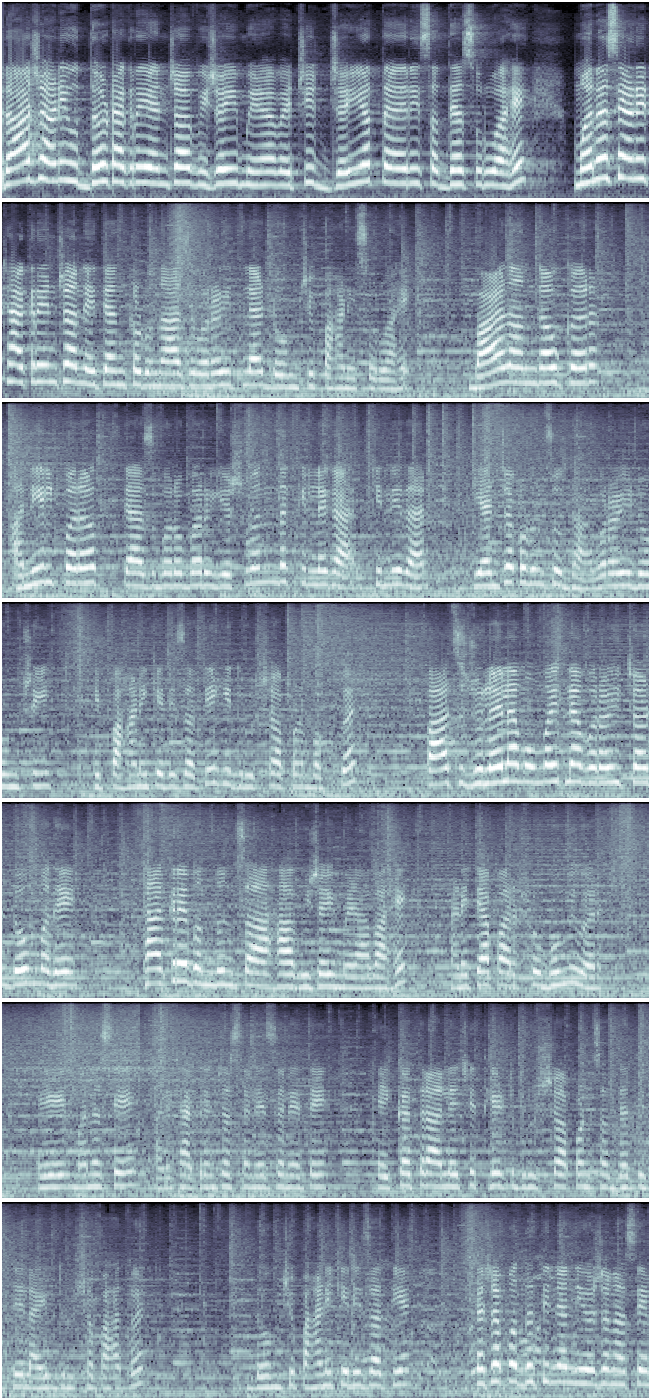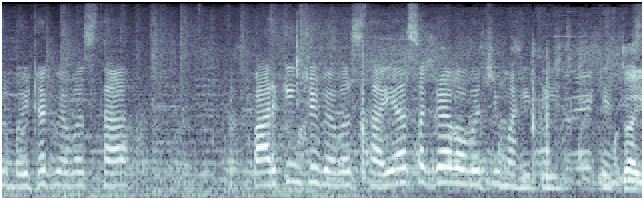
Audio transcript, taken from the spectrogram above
राज आणि उद्धव ठाकरे यांच्या विजयी मेळाव्याची जय्यत तयारी सध्या सुरू आहे. मनसे आणि ठाकरेंच्या नेत्यांकडून आज वरळीतल्या डोमची पाहणी सुरू आहे. बाळ नांदगावकर अनिल परब त्याचबरोबर यशवंत किल्लेगार किल्लेदार यांच्याकडून सुद्धा वरळी डोमची ही पाहणी केली जाते. ही दृश्य आपण बघतोय. पाच जुलैला मुंबईतल्या वरळीच्या डोममध्ये ठाकरे बंधूंचा हा विजयी मेळावा आहे. आणि त्या पार्श्वभूमीवर हे मनसे आणि ठाकरेंच्या सेनेचे नेते एकत्र आल्याची थेट दृश्य आपण सध्या तिथे लाईव्ह दृश्य पाहतोय. डोमची पाहणी केली जाते कशा पद्धतीने नियोजन असेल बैठक व्यवस्था पार्किंगची व्यवस्था या सगळ्याबाबतची माहिती घेतली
